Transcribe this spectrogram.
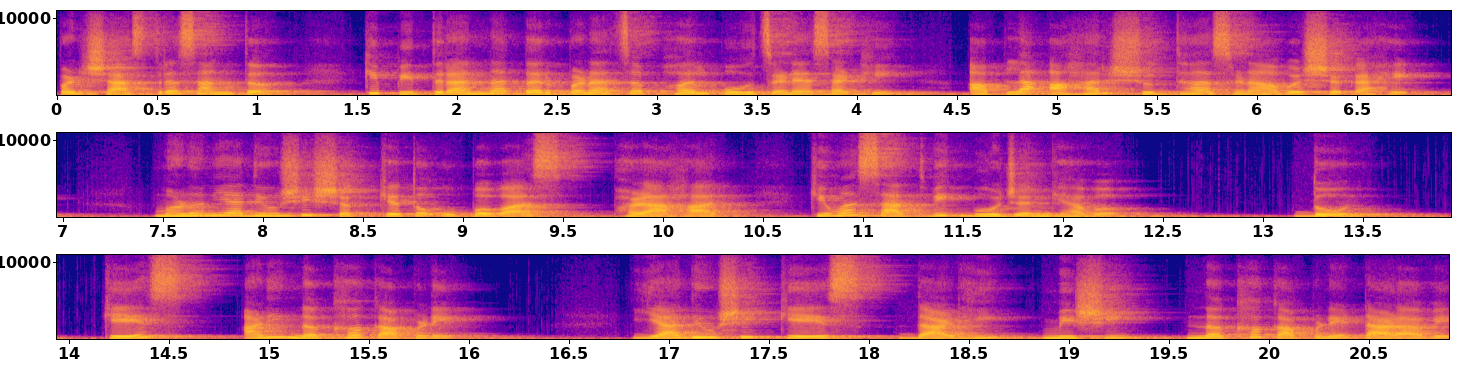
पण शास्त्र सांगतं की पितरांना तर्पणाचं फल पोहोचण्यासाठी आपला आहार शुद्ध असणं आवश्यक आहे. म्हणून या दिवशी शक्यतो उपवास फळाहार किंवा सात्विक भोजन घ्यावं. दोन केस आणि नख कापणे. या दिवशी केस दाढी मिशी नख कापणे टाळावे.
